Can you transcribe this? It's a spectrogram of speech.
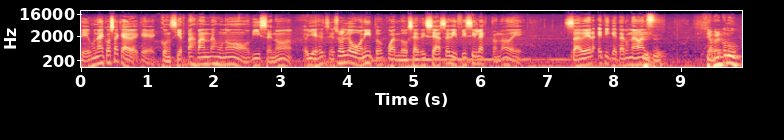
que es una cosa que, con ciertas bandas uno dice, ¿no? Oye, eso es lo bonito cuando se, se hace difícil esto, ¿no? De saber etiquetar una banda. Sí, a ver cómo,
